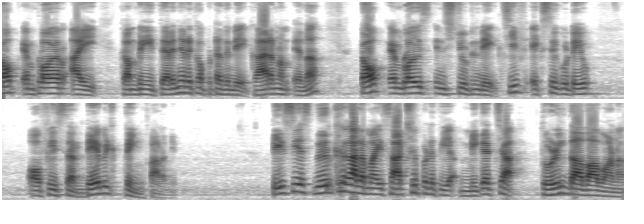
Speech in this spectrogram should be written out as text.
ടോപ്പ് എംപ്ലോയർ ആയി കമ്പനി തിരഞ്ഞെടുക്കപ്പെട്ടതിന്റെ കാരണം എന്ന് ടോപ്പ് എംപ്ലോയീസ് ഇൻസ്റ്റിറ്റ്യൂട്ടിന്റെ chief executive officer David Kling പറഞ്ഞു. ടി സി എസ് ദീർഘകാലമായി സാക്ഷ്യപ്പെടുത്തിയ മികച്ച തൊഴിൽദാതാവാണ്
